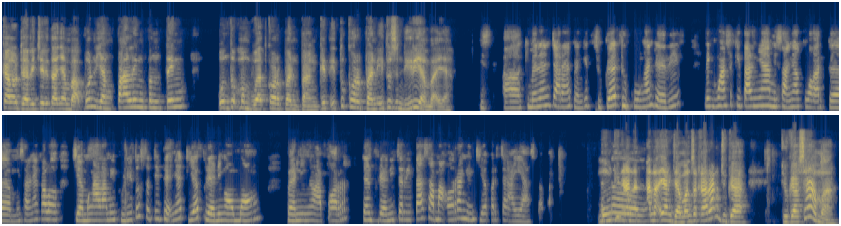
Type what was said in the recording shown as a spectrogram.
Kalau dari ceritanya Mbak Pun, yang paling penting untuk membuat korban bangkit itu korban itu sendiri ya Mbak ya? Uh, gimana caranya bangkit? Juga dukungan dari lingkungan sekitarnya, misalnya keluarga. Misalnya kalau dia mengalami bully itu setidaknya dia berani ngomong, berani ngelapor, dan berani cerita sama orang yang dia percaya, Bapak. Mungkin anak-anak yang zaman sekarang juga juga sama.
